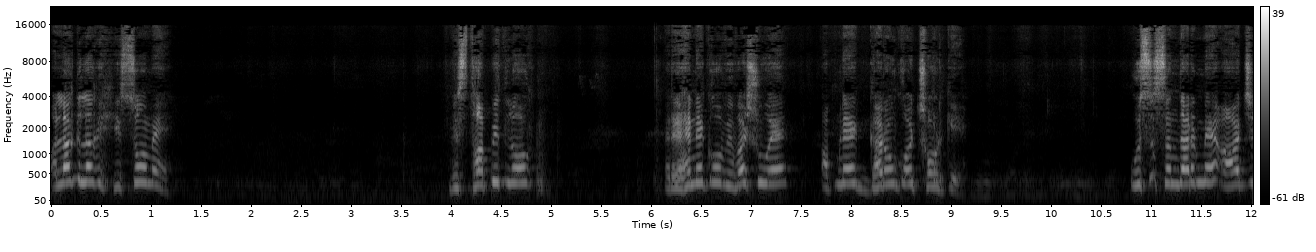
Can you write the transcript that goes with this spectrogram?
अलग अलग हिस्सों में विस्थापित लोग रहने को विवश हुए अपने घरों को छोड़ के। उस संदर्भ में आज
